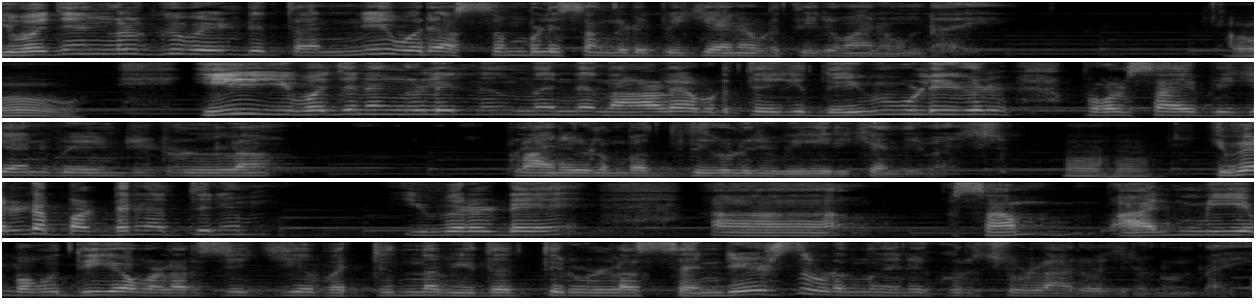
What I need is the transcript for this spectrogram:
യുവജനങ്ങൾക്ക് വേണ്ടി തന്നെ ഒരു അസംബ്ലി സംഘടിപ്പിക്കാൻ അവിടെ തീരുമാനമുണ്ടായി ഈ യുവജനങ്ങളിൽ നിന്ന് തന്നെ നാളെ അവിടത്തേക്ക് ദൈവവിളികൾ പ്രോത്സാഹിപ്പിക്കാൻ വേണ്ടിയിട്ടുള്ള പ്ലാനുകളും പദ്ധതികളും രൂപീകരിക്കാൻ തീരുമാനിച്ചു. ഇവരുടെ പഠനത്തിനും ഇവരുടെ ആത്മീയ ഭൗതിക വളർച്ചയ്ക്ക് പറ്റുന്ന വിധത്തിലുള്ള സെന്റേഴ്സ് തുടങ്ങുന്നതിനെക്കുറിച്ചുള്ള ആലോചനകളുണ്ടായി.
